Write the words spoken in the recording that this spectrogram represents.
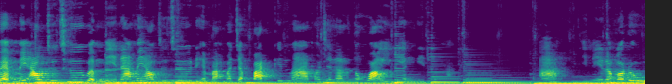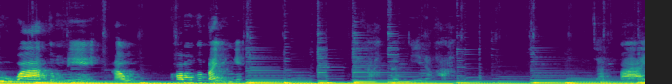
แบบไม่เอาทื่อๆแบบนี้นะ ไม่เอาทื่อๆเดี๋ยวมันจะปัดขึ้นมา เพราะฉะนั้นเราต้องวางเอียงนิดนึงค่ะอะทีนี้เราก็ดูว่าตรงนี้เราค่อมเข้าไปอย่างเงี้ยแบบนี้นะคะ จัดป้าย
